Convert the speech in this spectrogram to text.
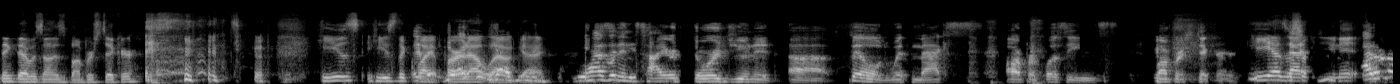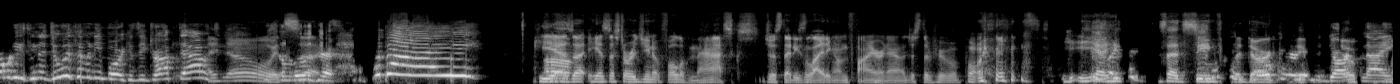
think that was on his bumper sticker. Dude, he's he's the quiet part out loud guy. He has an entire storage unit uh, filled with Max are for pussies bumper sticker. He has a That- storage unit. I don't know what he's gonna do with him anymore because he dropped out. I know He's it a loser. sucks. Bye bye. He has Oh. a he has a storage unit full of masks, just that he's lighting on fire now, just to prove a point. Yeah, he, said that scene from the dark. in the Dark Knight,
